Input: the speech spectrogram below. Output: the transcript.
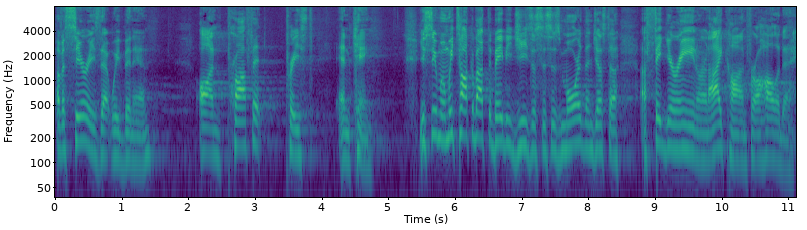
of a series that we've been in on prophet, priest, and king. You see, when we talk about the baby Jesus, this is more than just a, a figurine or an icon for a holiday.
